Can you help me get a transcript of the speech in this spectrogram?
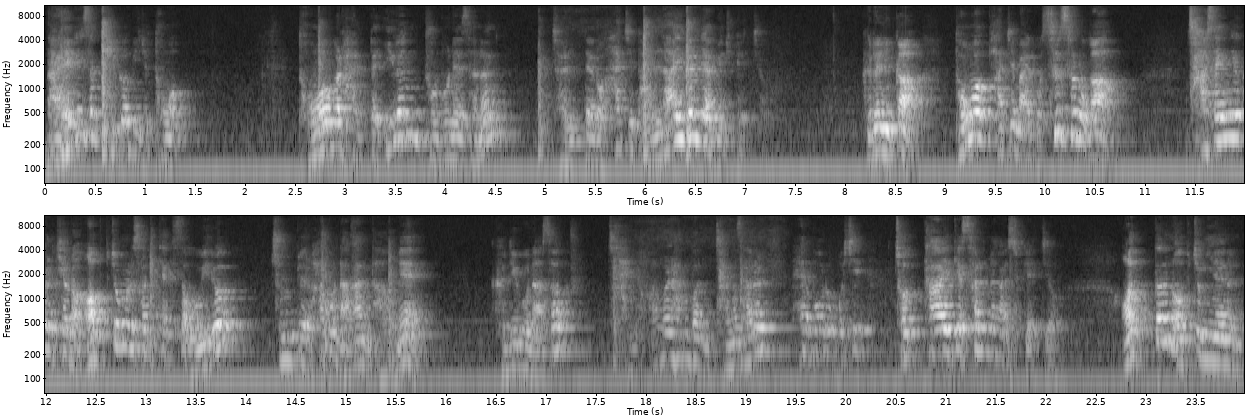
나에게서 기업이죠 동업. 동업을 할 때 이런 부분에서는 절대로 하지 말라 이걸 이야기해 주겠죠. 그러니까 동업하지 말고 스스로가 자생력을 키워라 업종을 선택해서 오히려 준비를 하고 나간 다음에 그리고 나서 자영업을 한번 장사를 해보는 것이 좋다 이렇게 설명할 수 있겠죠. 어떤 업종이냐는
